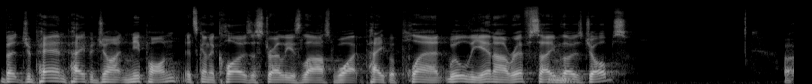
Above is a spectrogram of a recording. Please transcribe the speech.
But Japan paper giant Nippon, it's going to close Australia's last white paper plant. Will the NRF save mm. those jobs? Uh,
